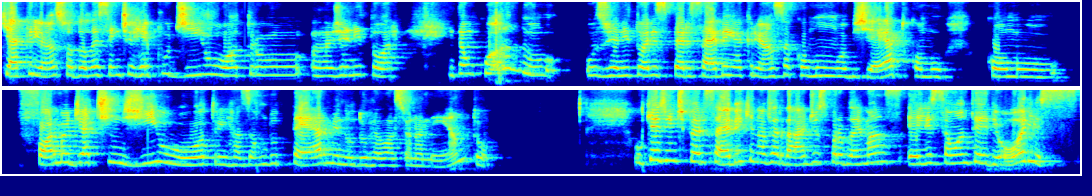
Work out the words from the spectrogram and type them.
que a criança ou adolescente repudie o outro uh, genitor. Então, quando os genitores percebem a criança como um objeto, como, como forma de atingir o outro em razão do término do relacionamento, o que a gente percebe é que, na verdade, os problemas eles são anteriores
